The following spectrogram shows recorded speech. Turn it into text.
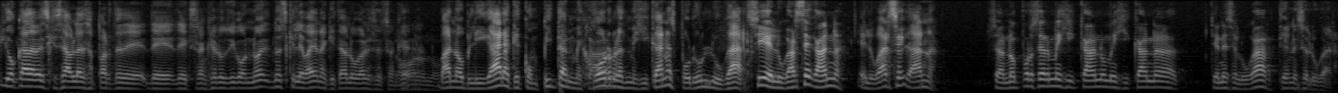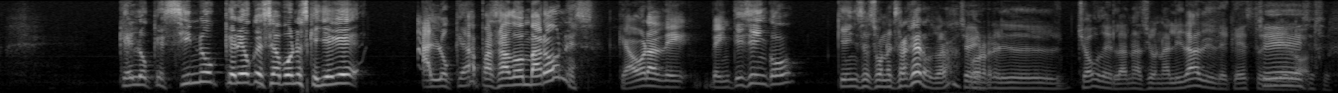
Yo cada vez que se habla de esa parte de, de- de extranjeros digo, no, es- no es que le vayan a quitar lugares a extranjeros, No, no, van a obligar a que compitan mejor Claro. las mexicanas por un lugar. Sí, el lugar se gana. El lugar se gana, O sea, no por ser mexicano mexicana tienes el lugar. tiene ese lugar. Que lo que sí no creo que sea bueno es que llegue a lo que ha pasado en varones, que ahora de 25, 15 son extranjeros, ¿verdad? Sí. Por el show de la nacionalidad y de que esto y Sí, de lo sí, otro. sí.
